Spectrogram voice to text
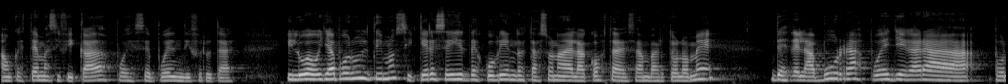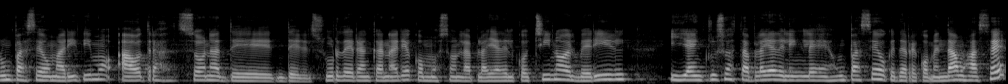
aunque estén masificadas, pues se pueden disfrutar. Y luego ya por último, si quieres seguir descubriendo esta zona de la costa de San Bartolomé, desde las burras puedes llegar a, por un paseo marítimo a otras zonas del sur de Gran Canaria, como son la playa del Cochino, el Beril, y ya incluso hasta Playa del Inglés es un paseo que te recomendamos hacer.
